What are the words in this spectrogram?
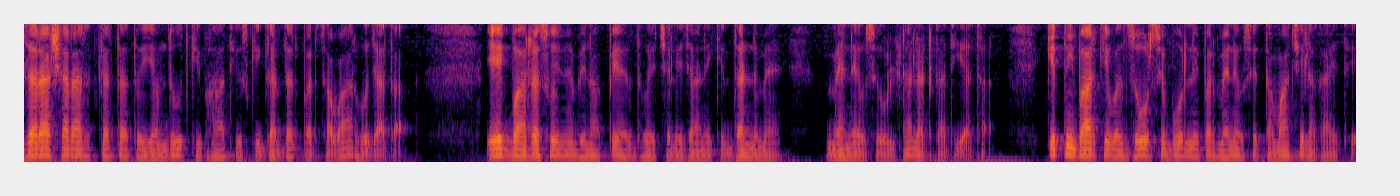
जरा शरारत करता तो यमदूत की भांति उसकी गर्दन पर सवार हो जाता। एक बार रसोई में बिना पैर धोए चले जाने के दंड में मैंने उसे उल्टा लटका दिया था। कितनी बार केवल ज़ोर से बोलने पर मैंने उसे तमाचे लगाए थे।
